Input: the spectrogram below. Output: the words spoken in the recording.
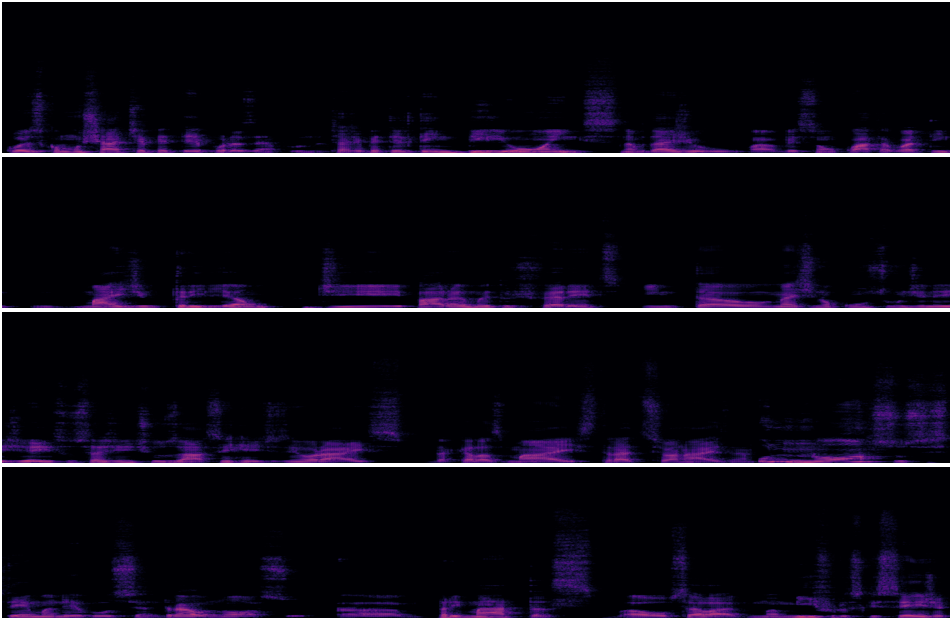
coisas como o ChatGPT, por exemplo. Né? O ChatGPT ele tem bilhões, na verdade, a versão 4 agora tem mais de um trilhão de parâmetros diferentes. Então, imagina o consumo de energia isso se a gente usasse redes neurais daquelas mais tradicionais. Né? O nosso sistema nervoso central, nosso, uh, primatas, ou sei lá, mamíferos que seja,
